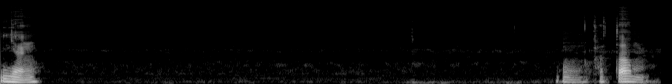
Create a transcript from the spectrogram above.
อิ ห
